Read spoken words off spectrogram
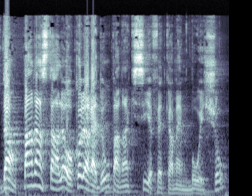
Donc, pendant ce temps-là, au Colorado, pendant qu'ici il a fait quand même beau et chaud,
